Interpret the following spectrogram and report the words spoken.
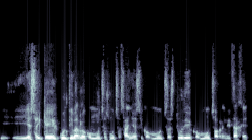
y, eso hay que cultivarlo con muchos, muchos años y con mucho estudio y con mucho aprendizaje,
